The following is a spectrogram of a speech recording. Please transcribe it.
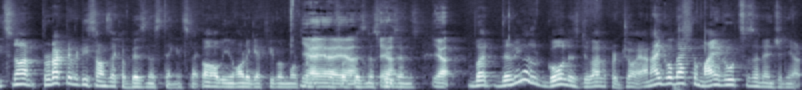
it's not productivity sounds like a business thing. It's like, oh, we want to get people more productive yeah, for yeah, business yeah, reasons. yeah. But the real goal is developer joy. And I go back to my roots as an engineer.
